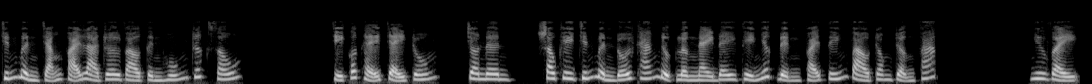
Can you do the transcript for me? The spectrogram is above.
chính mình chẳng phải là rơi vào tình huống rất xấu. Chỉ có thể chạy trốn, cho nên, sau khi chính mình đối kháng được lần này đây thì nhất định phải tiến vào trong trận pháp. Như vậy,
